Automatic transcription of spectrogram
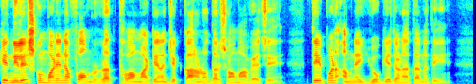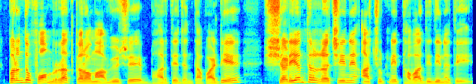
કે નિલેશ કુંભાણીના ફોર્મ રદ થવા માટેના જે કારણો દર્શાવવામાં આવ્યા છે, તે પણ અમને યોગ્ય જણાતા નથી. પરંતુ ફોર્મ રદ કરવામાં આવ્યું છે, ભારતીય જનતા પાર્ટીએ ષડયંત્ર રચીને આ ચૂંટણી થવા દીધી નથી.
